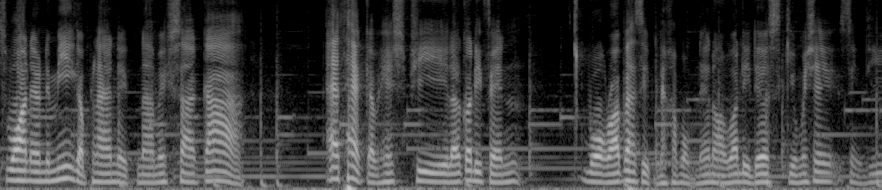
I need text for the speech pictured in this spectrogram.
sworn enemy กับ planet namek saga attack กับ HP แล้วก็ defense บวก180 นะครับผมแน่นอนว่า leader skill ไม่ใช่สิ่งที่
